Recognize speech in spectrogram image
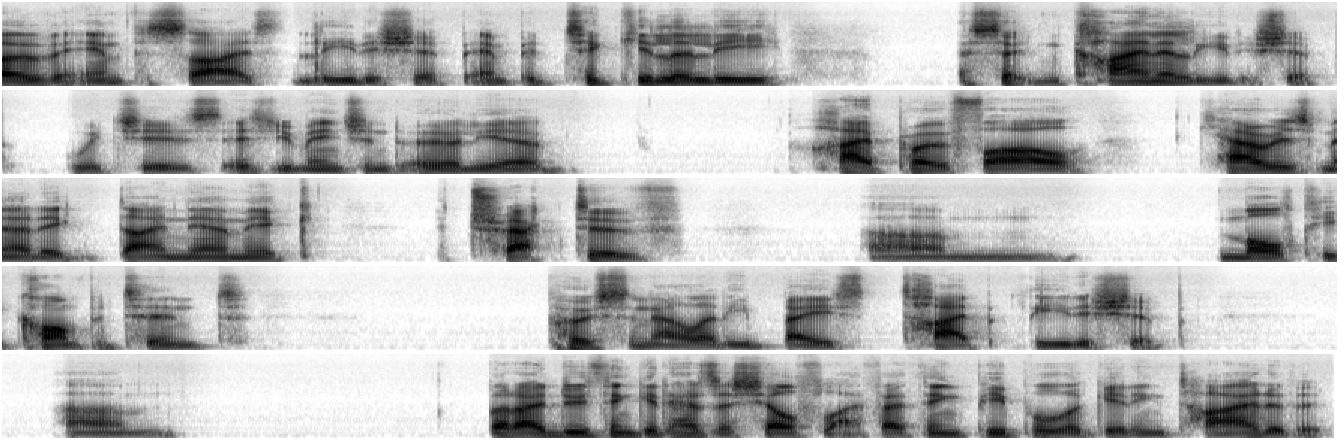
overemphasized leadership and particularly a certain kind of leadership, which is, as you mentioned earlier, high profile, charismatic, dynamic, attractive, um, multi competent, personality based type leadership. Um, but I do think it has a shelf life. I think people are getting tired of it.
